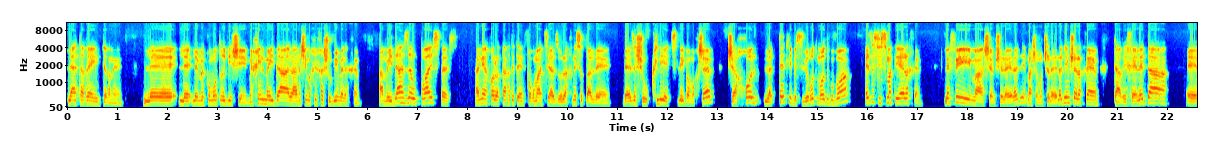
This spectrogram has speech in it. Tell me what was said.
לאתרי אינטרנט, ל, ל, למקומות רגישים, מכיל מידע על האנשים הכי חשובים אליכם. המידע הזה הוא פרייסלס. אני יכול לקחת את האינפורמציה הזו, להכניס אותה ל, לאיזשהו כלי אצלי במחשב, שיכול לתת לי בסבירות מאוד גבוהה איזה סיסמה תהיה לכם. לפי מה השם של הילדים, מה השמות של הילדים שלכם, תאריכי לידה, אה,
